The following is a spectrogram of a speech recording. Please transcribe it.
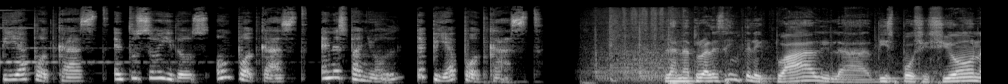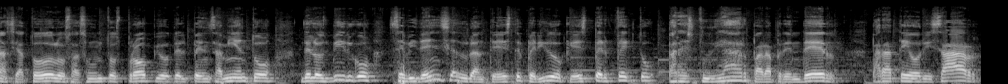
Pia Podcast, en tus oídos, un podcast en español de Pia Podcast. La naturaleza intelectual y la disposición hacia todos los asuntos propios del pensamiento de los Virgo se evidencia durante este periodo que es perfecto para estudiar, para aprender, para teorizar,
